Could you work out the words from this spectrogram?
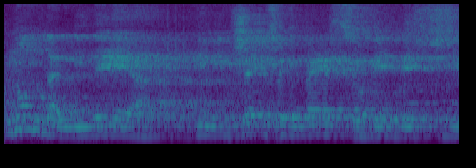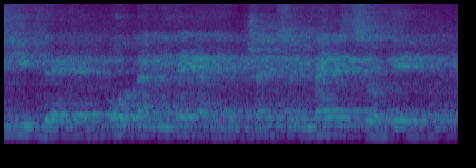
non dall'idea di Vincenzo Inverso che decide o dall'idea di Vincenzo Inverso che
